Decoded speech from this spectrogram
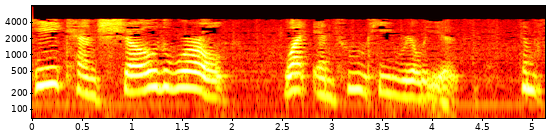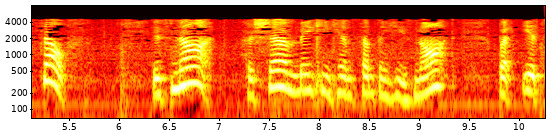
he can show the world what and who he really is. Himself. It's not Hashem making him something he's not, but it's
